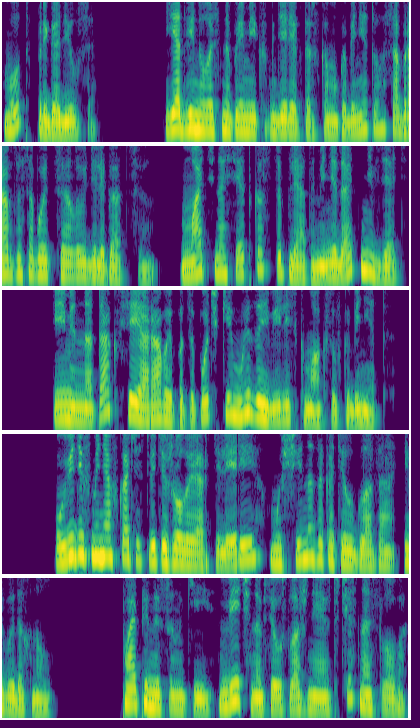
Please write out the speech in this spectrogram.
Вот, пригодился. Я двинулась напрямик к директорскому кабинету, собрав за собой целую делегацию. Мать-наседка с цыплятами, не дать не взять. Именно так, всей оравой по цепочке, мы заявились к Максу в кабинет. Увидев меня в качестве тяжелой артиллерии, мужчина закатил глаза и выдохнул. «Папины сынки, вечно все усложняют, честное слово».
